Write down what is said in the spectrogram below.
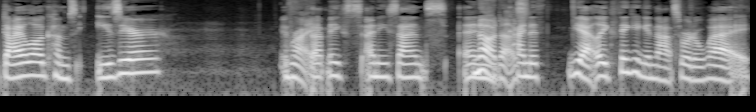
dialogue comes easier. If right. that makes any sense. And no, it does. kind of yeah, like thinking in that sort of way.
